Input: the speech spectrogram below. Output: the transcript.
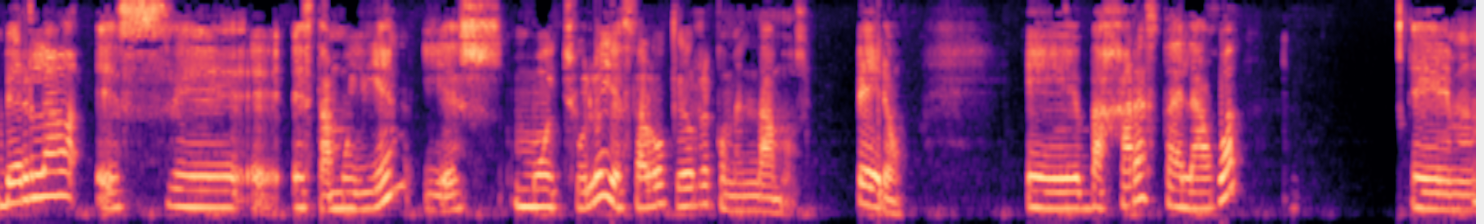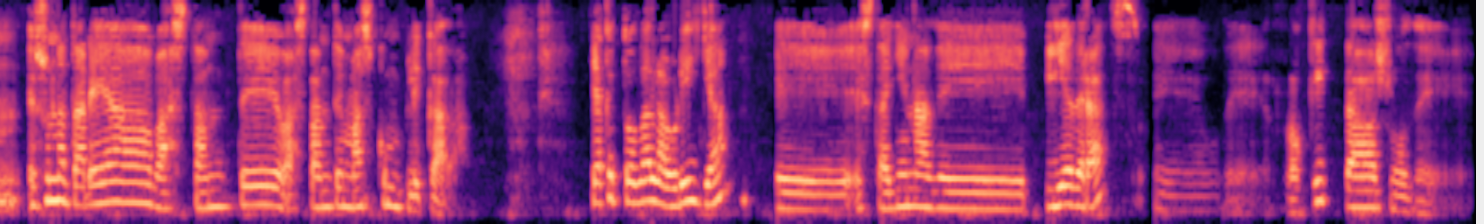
verla es, eh, está muy bien y es muy chulo y es algo que os recomendamos. Pero eh, bajar hasta el agua em, es una tarea bastante, bastante más complicada, ya que toda la orilla eh, está llena de piedras, o de roquitas o de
